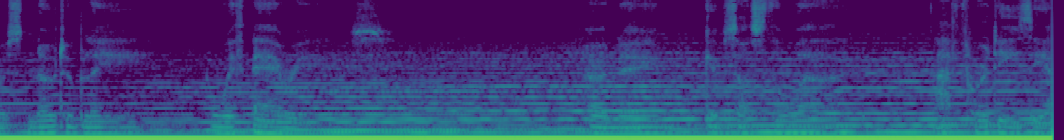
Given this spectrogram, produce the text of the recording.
most notably with Ares. Her name gives us the word aphrodisiac,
